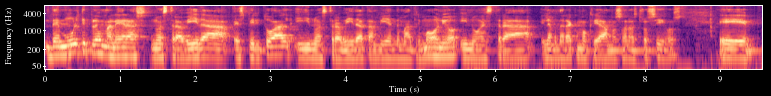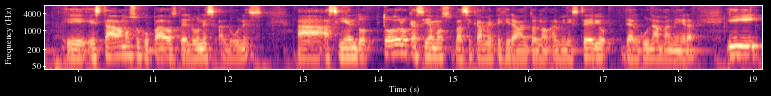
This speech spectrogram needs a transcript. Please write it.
de múltiples maneras nuestra vida espiritual y nuestra vida también de matrimonio y, nuestra, y la manera como criábamos a nuestros hijos. Eh, eh, estábamos ocupados de lunes a lunes haciendo todo lo que hacíamos básicamente giraba en torno al ministerio de alguna manera. Y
